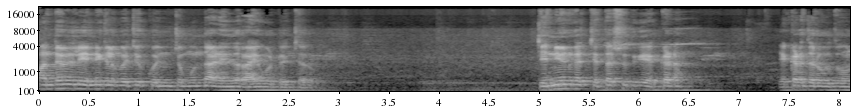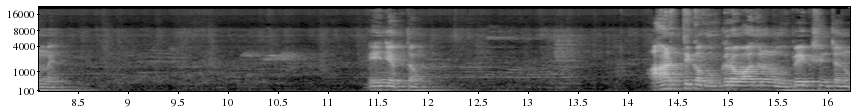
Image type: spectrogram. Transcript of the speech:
పంతొమ్మిదిలో ఎన్నికలకు వచ్చి కొంచెం ముందు ఆడేదో రాయి కొట్టి వచ్చారు జెన్యున్గా చిత్తశుద్ధిగా ఎక్కడ? ఎక్కడ జరుగుతూ ఉన్నాయి? ఏం చెప్తాం? ఆర్థిక ఉగ్రవాదులను ఉపేక్షించను.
